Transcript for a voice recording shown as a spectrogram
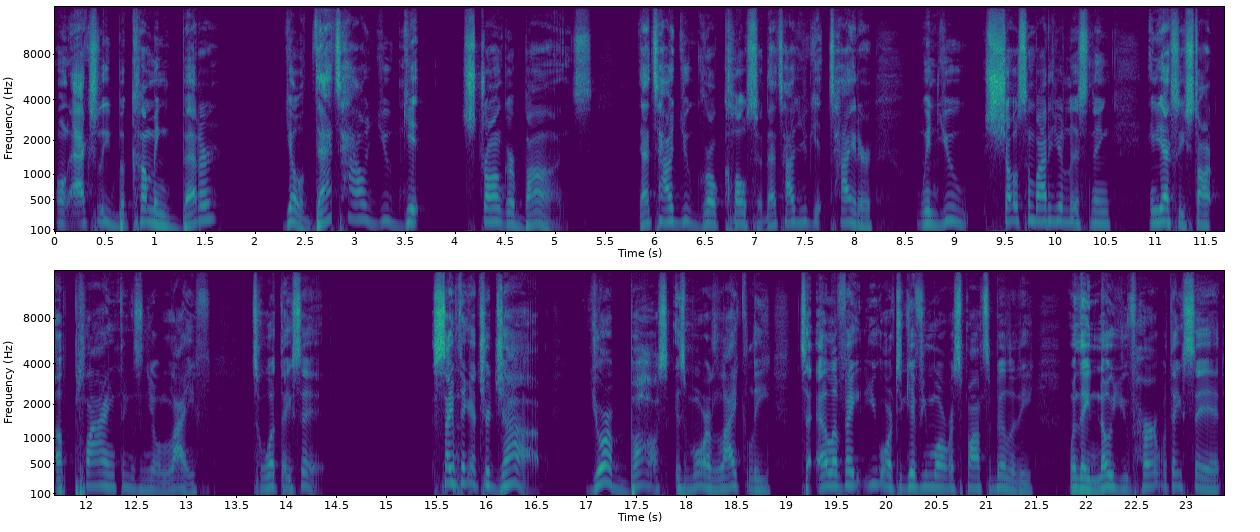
on actually becoming better, yo, that's how you get stronger bonds. That's how you grow closer. That's how you get tighter when you show somebody you're listening and you actually start applying things in your life to what they said. Same thing at your job your boss is more likely to elevate you or to give you more responsibility when they know you've heard what they said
